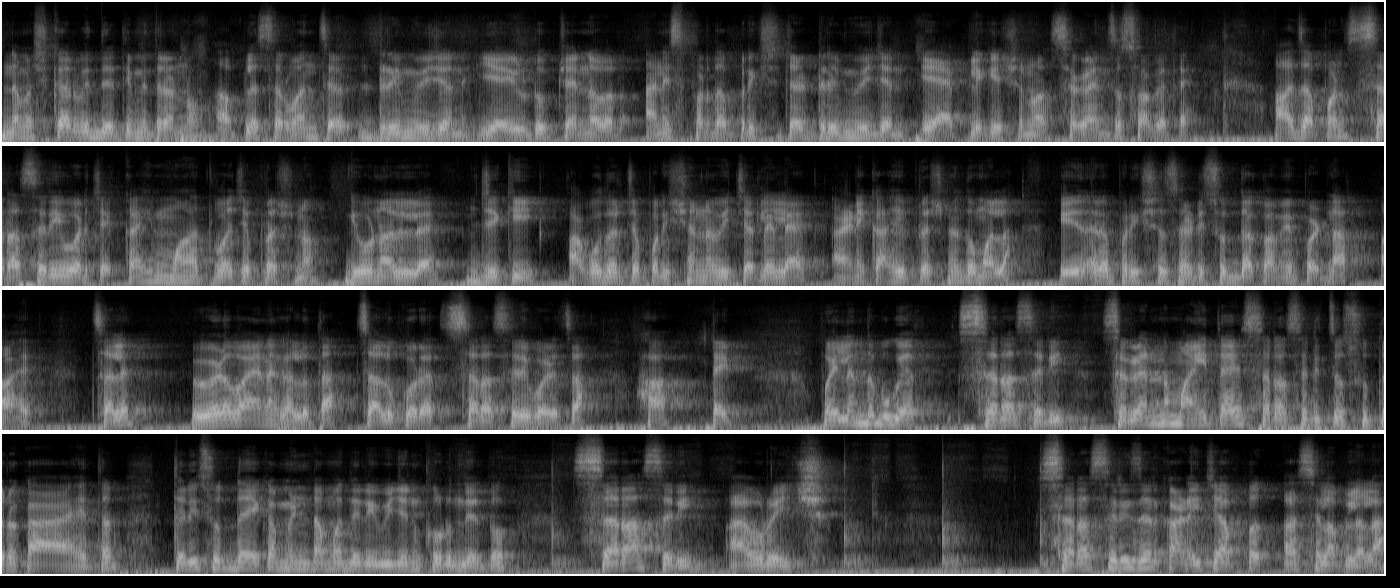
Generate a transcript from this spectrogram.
नमस्कार विद्यार्थी मित्रांनो आपल्या सर्वांचं ड्रीम विजन या यूट्यूब चॅनलवर आणि स्पर्धा परीक्षेच्या ड्रीम विजन या ॲप्लिकेशनवर सगळ्यांचं स्वागत आहे. आज आपण सरासरीवरचे काही महत्त्वाचे प्रश्न घेऊन आलेलो आहे जे की अगोदरच्या परीक्षांना विचारलेले आहेत आणि काही प्रश्न तुम्हाला येणाऱ्या परीक्षेसाठी सुद्धा कमी पडणार आहेत. चालेल वेळ वाया न घालवता चालू करूयात सरासरीवरचा हा टाईप पहिल्यांदा बघूयात सरासरी. सगळ्यांना माहीत आहे सरासरीचं सूत्र काय आहे तर तरीसुद्धा एका मिनिटामध्ये रिव्हिजन करून देतो. सरासरी ॲव्हरेज सरासरी जर काढायची आप असेल आपल्याला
